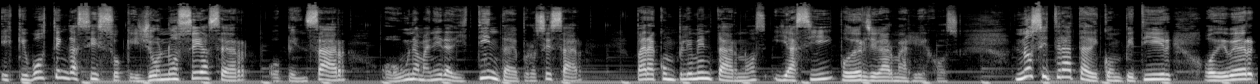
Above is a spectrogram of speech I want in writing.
es que vos tengas eso que yo no sé hacer o pensar o una manera distinta de procesar para complementarnos y así poder llegar más lejos. No se trata de competir o de ver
